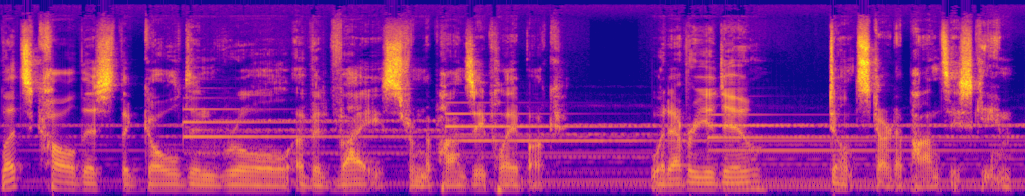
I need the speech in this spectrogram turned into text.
Let's call this the golden rule of advice from the Ponzi playbook. Whatever you do, don't start a Ponzi scheme.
